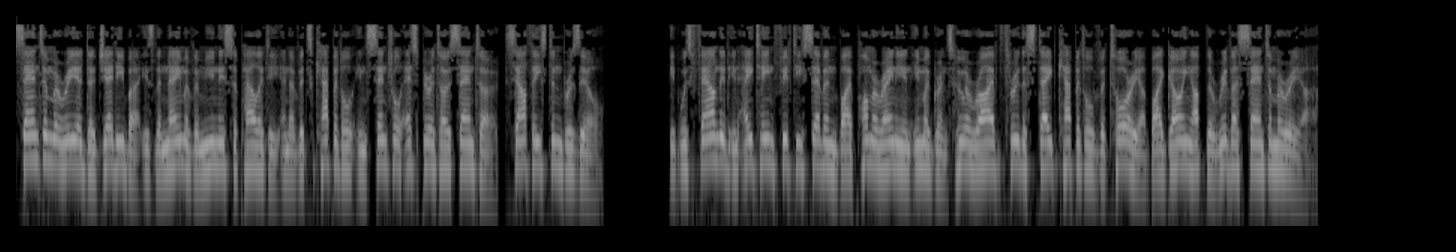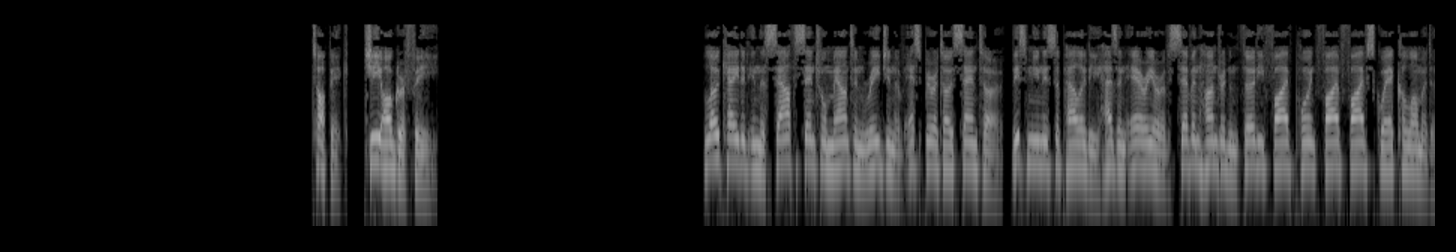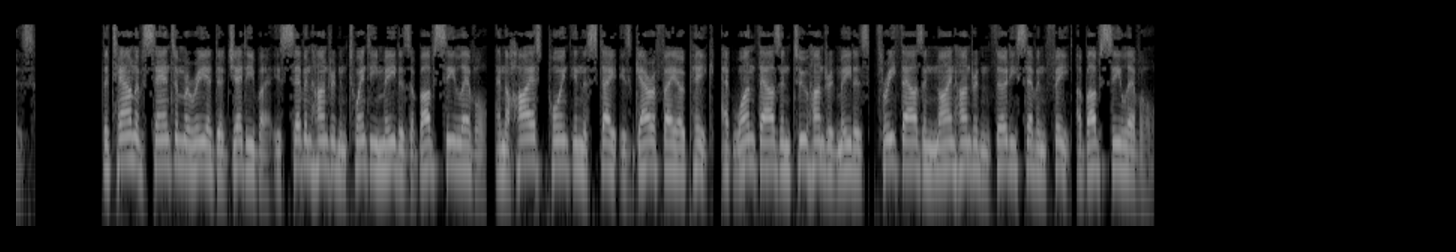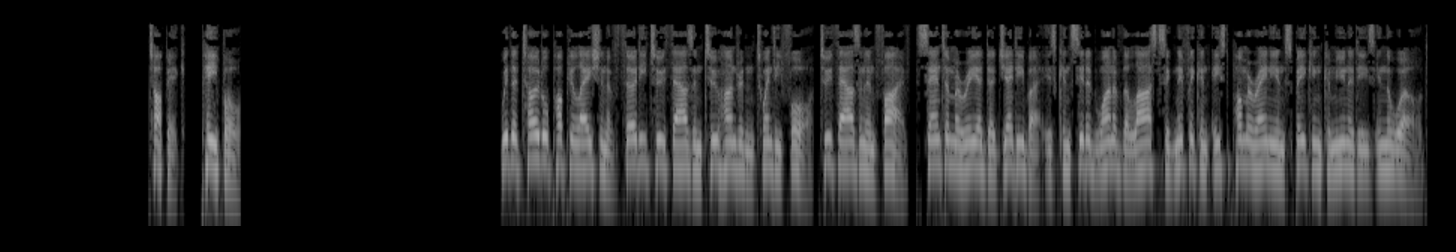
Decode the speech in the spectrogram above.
Santa Maria de Jetibá is the name of a municipality and of its capital in central Espírito Santo, southeastern Brazil. It was founded in 1857 by Pomeranian immigrants who arrived through the state capital Vitoria by going up the river Santa Maria. Geography Located in the south-central mountain region of Espírito Santo, this municipality has an area of 735.55 square kilometers. The town of Santa Maria de Jetibá is 720 meters above sea level, and the highest point in the state is Garofao Peak, at 1,200 meters (3,937 feet) above sea level. People With a total population of 32,224 2005, Santa Maria de Jetibá is considered one of the last significant East Pomeranian-speaking communities in the world.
